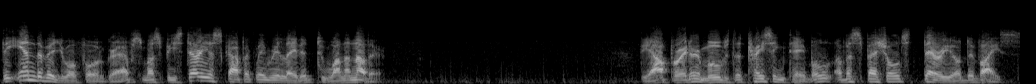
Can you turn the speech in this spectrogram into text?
the individual photographs must be stereoscopically related to one another. The operator moves the tracing table of a special stereo device.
